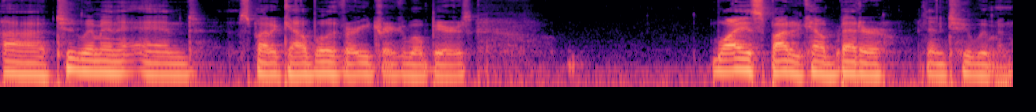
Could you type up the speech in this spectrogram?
uh, two women and Spotted Cow, both very drinkable beers. Why is Spotted Cow better than Two Women?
